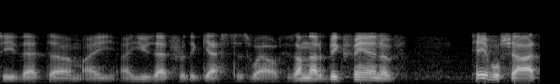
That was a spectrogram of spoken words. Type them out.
see that um, I, I use that for the guests as well because I'm not a big fan of table shots.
